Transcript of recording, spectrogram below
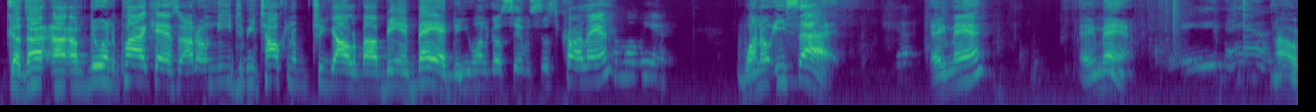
Because I, am doing the podcast, so I don't need to be talking to y'all about being bad. Do you want to go sit with Sister Carlan? Come over here. One on each side. Yep. Amen. Amen. Amen. All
